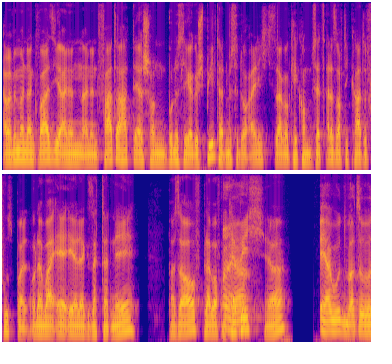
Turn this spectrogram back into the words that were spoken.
Aber wenn man dann quasi einen, einen Vater hat, der schon Bundesliga gespielt hat, müsste doch eigentlich sagen, okay, komm, setz alles auf die Karte Fußball. Oder war er eher, der gesagt hat, nee, pass auf, bleib auf dem ja, Teppich, ja? Ja gut, also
